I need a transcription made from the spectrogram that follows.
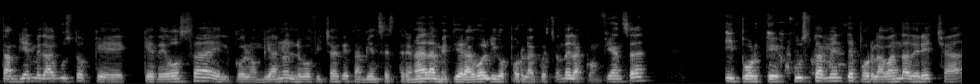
también me da gusto que, que De Osa, el colombiano, el nuevo fichaje, también se estrenara, metiera gol, digo, por la cuestión de la confianza y porque justamente por la banda derecha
